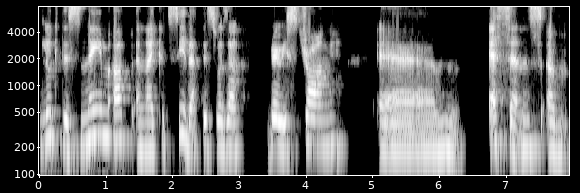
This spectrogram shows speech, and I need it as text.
looked this name up, and I could see that this was a very strong um, essence of,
